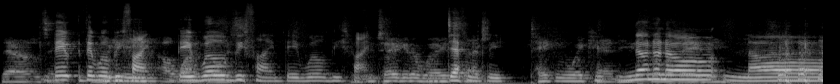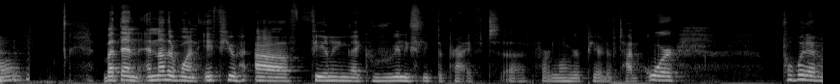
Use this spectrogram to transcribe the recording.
They, are, they, they will be fine. They will noise. be fine. They will be If you fine. take it away, it's like Definitely. taking away candy. No, no, no, no. but then another one, if you are feeling like really sleep deprived uh, for a longer period of time, or for whatever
